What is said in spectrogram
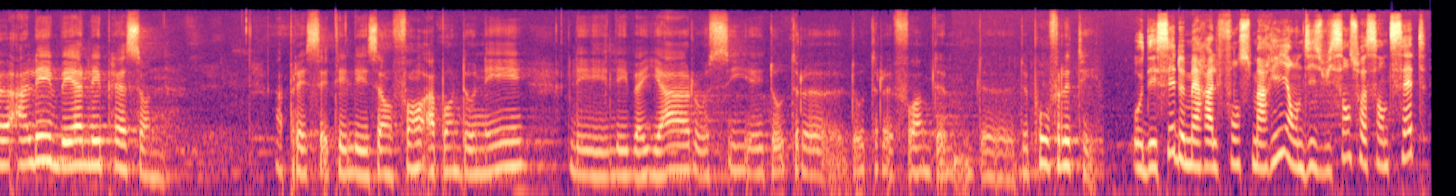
euh, aller vers les personnes. Après, c'était les enfants abandonnés, les, les veillards aussi et d'autres formes de, de pauvreté. Au décès de Mère Alphonse Marie en 1867,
